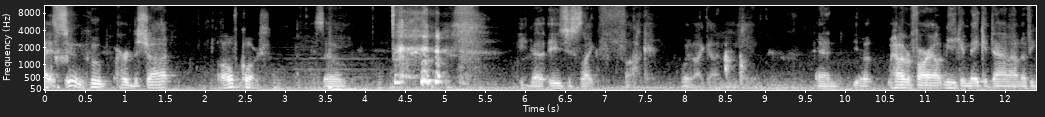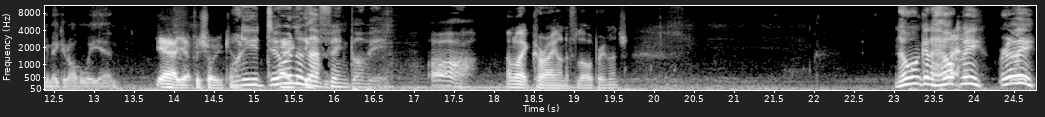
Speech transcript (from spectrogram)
I assume Hoop heard the shot, Oh, of course. so he does, he's just like, "Fuck, what have I gotten into?" And you know, however far out he can make it down, I don't know if he can make it all the way in. Yeah, yeah, for sure you can. what are you doing to think- that thing, Bobby? Oh, I'm like crying on the floor, pretty much. No one gonna help me, really?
